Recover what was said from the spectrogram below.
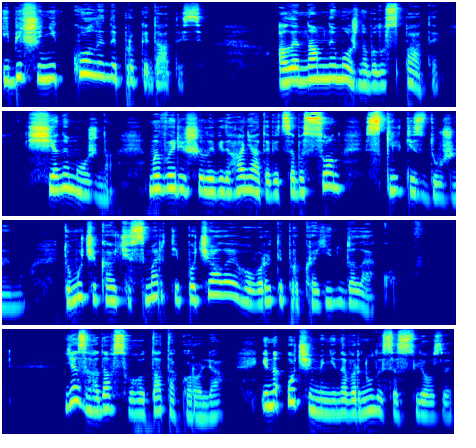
і більше ніколи не прокидатися. Але нам не можна було спати. Ще не можна. Ми вирішили відганяти від себе сон, скільки здужуємо. Тому, чекаючи смерті, почали говорити про країну далеку. Я згадав свого тата короля, і на очі мені навернулися сльози.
